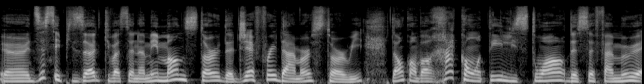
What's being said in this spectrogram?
un 10 épisodes qui va se nommer Monster de Jeffrey Dahmer Story. Donc, on va raconter l'histoire de ce fameux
